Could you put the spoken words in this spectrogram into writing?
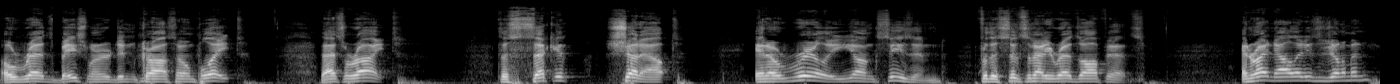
A Reds base runner didn't cross home plate. That's right. The second shutout in a really young season for the Cincinnati Reds offense. And right now, ladies and gentlemen,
